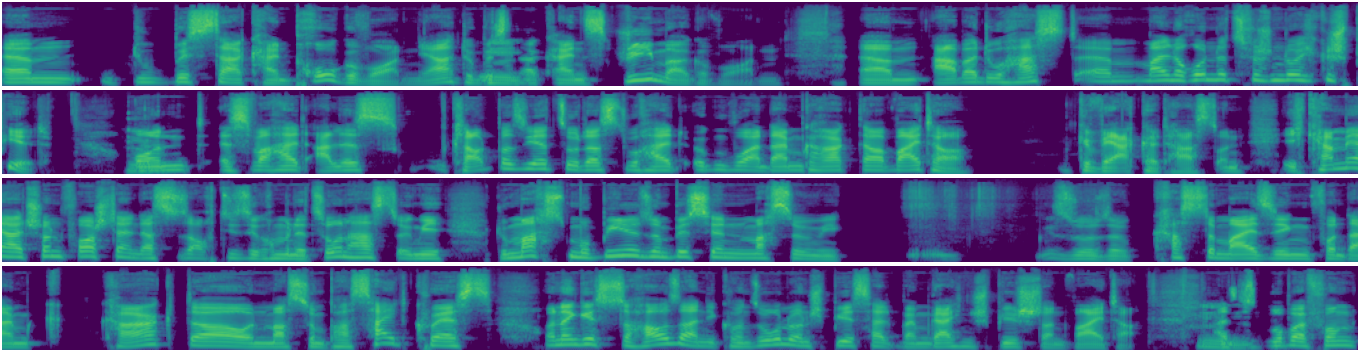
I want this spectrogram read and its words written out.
Ähm, du bist da kein Pro geworden, ja, du bist mhm. da kein Streamer geworden, ähm, aber du hast ähm, mal eine Runde zwischendurch gespielt mhm. und es war halt alles Cloud-basiert, sodass du halt irgendwo an deinem Charakter weiter gewerkelt hast. Und ich kann mir halt schon vorstellen, dass du auch diese Kombination hast, irgendwie, du machst mobil so ein bisschen, machst du irgendwie so, so Customizing von deinem Charakter und machst so ein paar Sidequests und dann gehst du zu Hause an die Konsole und spielst halt beim gleichen Spielstand weiter. Mhm. Also das Mobile Phone,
